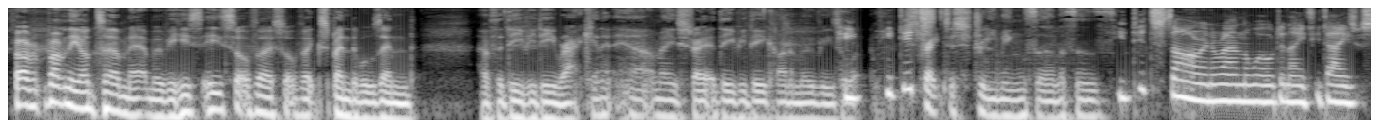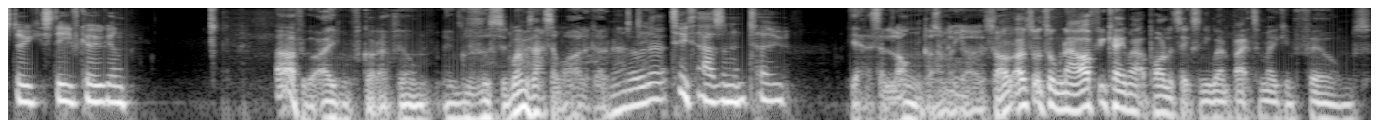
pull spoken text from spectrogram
From, from the odd Terminator movie, he's he's sort of the sort of Expendables end of the DVD rack in it. You know I mean? Straight to DVD kind of movies. He- he did straight to streaming services. He did star in Around the World in 80 Days with Stu, Steve Coogan. Oh, I forgot. I even forgot that film existed. When was that? That's a while ago now, isn't it? 2002. Yeah, that's a long time ago. So I, I'm sort of talking now. After he came out of politics and he went back to making films,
